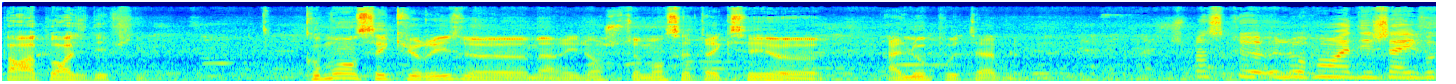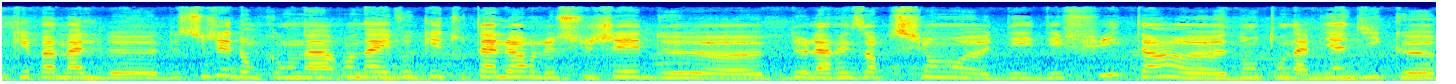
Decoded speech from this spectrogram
par rapport à ce défi. Comment on sécurise, euh, Marie-Laure, justement cet accès euh, à l'eau potable? Pense que Laurent a déjà évoqué pas mal de, sujets. Donc on a, on a, évoqué tout à l'heure le sujet de, euh, la résorption des, fuites, hein, dont on a bien dit que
